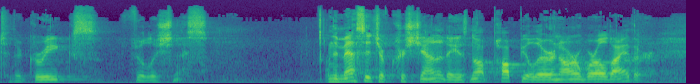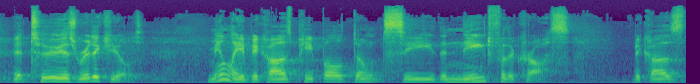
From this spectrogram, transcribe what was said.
To the Greeks, foolishness. And the message of Christianity is not popular in our world either. It too is ridiculed, mainly because people don't see the need for the cross, because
